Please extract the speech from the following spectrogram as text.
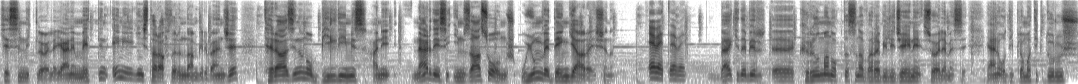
Kesinlikle öyle. Yani metnin en ilginç taraflarından biri bence terazinin o bildiğimiz hani neredeyse imzası olmuş uyum ve denge arayışının. Evet evet. Belki de bir e, kırılma noktasına varabileceğini söylemesi. Yani o diplomatik duruş,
